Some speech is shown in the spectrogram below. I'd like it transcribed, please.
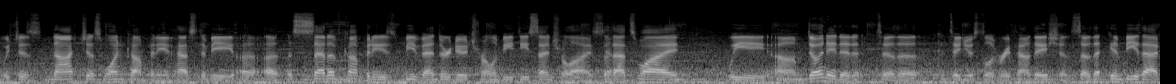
which is not just one company. It has to be a, a, a set of companies, be vendor neutral and be decentralized. So Yeah. that's why we um, donated it to the Continuous Delivery Foundation. So that can be that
